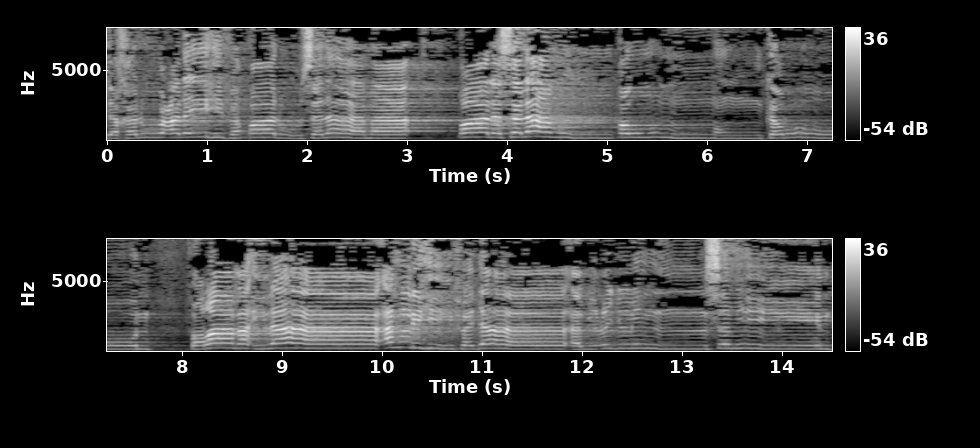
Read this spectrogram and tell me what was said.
دخلوا عليه فقالوا سلاما قال سلام قوم منكرون فراغ إلى أهله فجاء بعجل سمين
